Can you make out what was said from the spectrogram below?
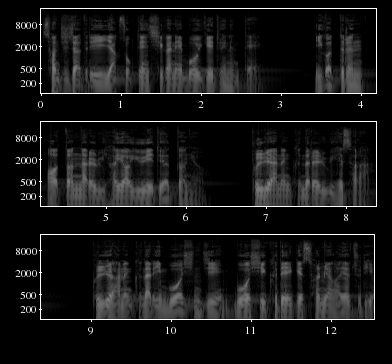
선지자들이 약속된 시간에 모이게 되는 때 이것들은 어떤 날을 위하여 유예되었더뇨? 분류하는 그날을 위해서라. 분류하는 그날이 무엇인지 무엇이 그대에게 설명하여 주리요?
